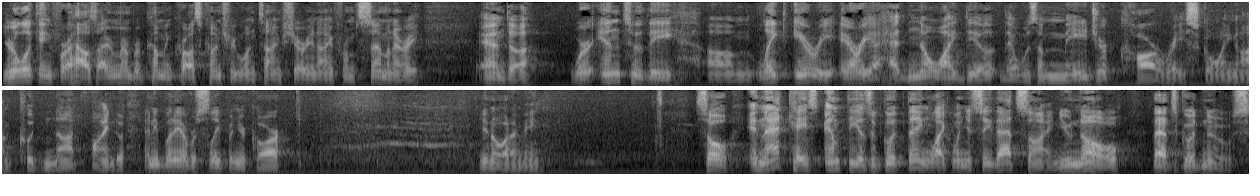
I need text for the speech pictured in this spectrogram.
You're looking for a house. I remember coming cross country one time, Sherry and I, from seminary, and uh, we're into the um, Lake Erie area. Had no idea there was a major car race going on. Could not find a. Anybody ever sleep in your car? You know what I mean. So, in that case, empty is a good thing. Like when you see that sign, you know that's good news.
